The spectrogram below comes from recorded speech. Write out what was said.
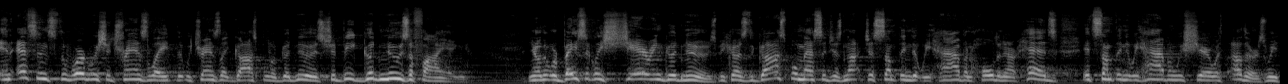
in essence, the word we should translate, that we translate gospel or good news, should be good newsifying. You know, that we're basically sharing good news because the gospel message is not just something that we have and hold in our heads, it's something that we have and we share with others. We,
